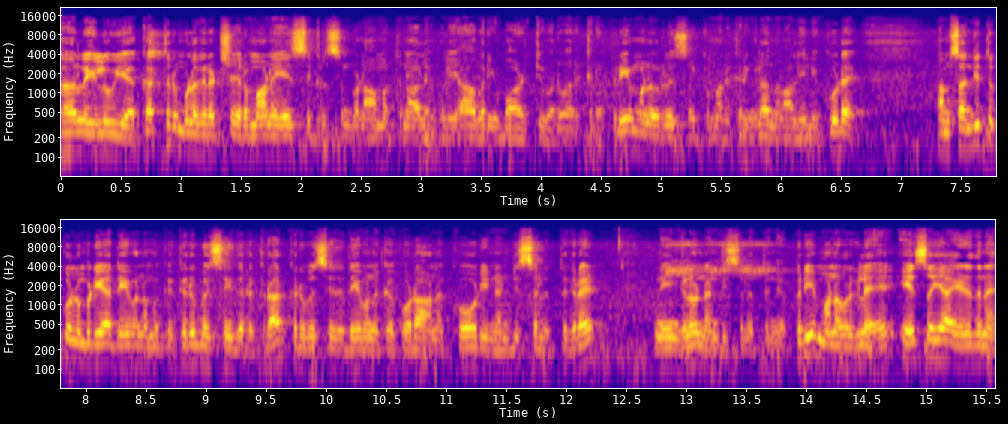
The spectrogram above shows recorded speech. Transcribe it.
ஹalleluya கத்திரும் உலக ரட்சகரமான இயேசு கிறிஸ்துவின் நாமத்தினாலே உங்களை யாவரையும் வாழ்த்தி வரவேற்கிறேன். பிரியமானவர்களை சோக்கமாக இருக்கிறீங்களா? அந்த நாளிலே கூட நாம் சந்தித்துக் கொள்ளும்படியாக தேவன் நமக்கு கிருபை செய்திருக்கிறார். கிருபை செய்த தேவனுக்கு கூடான கோடி நன்றி செலுத்துகிறேன். நீங்களும் நன்றி செலுத்துங்க. பிரியமானவர்களே ஏசையா எழுதின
